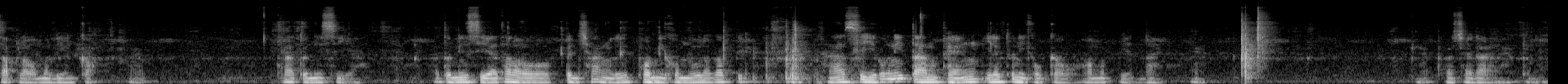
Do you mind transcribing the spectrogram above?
ศัพท์เรามาเรียงกล่องนะครับ ถ้าตัวนี้เสีย ตัวนี้เสียถ้าเราเป็นช่างหรือพอมีความรู้เราก็เปลี่ยนหาสีพวกนี้ตามแผงอิเล็กทรอนิกส์เก่าๆเอามาเปลี่ยนได้นะครับนะครับก็ใช้ได้นะครับตัวนี้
